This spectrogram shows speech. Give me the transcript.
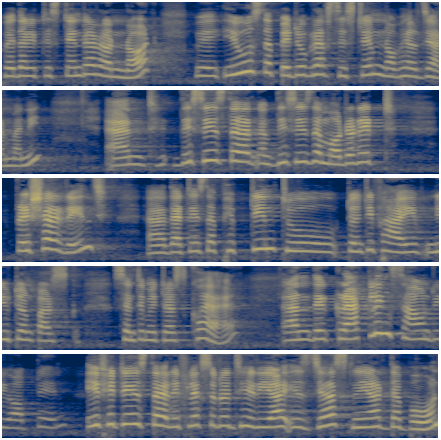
whether it is tender or not, we use the pedograph system, Novel Germany. And this is the, this is the moderate pressure range uh, that is the 15 to 25 Newton per centimeter square. And the crackling sound we obtain, if it is the reflexology area is just near the bone,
